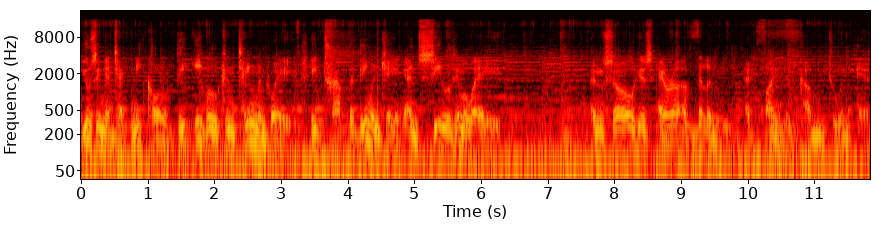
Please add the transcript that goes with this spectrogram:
Using a technique called the Evil Containment Wave, he trapped the Demon King and sealed him away. And so his era of villainy had finally come to an end.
